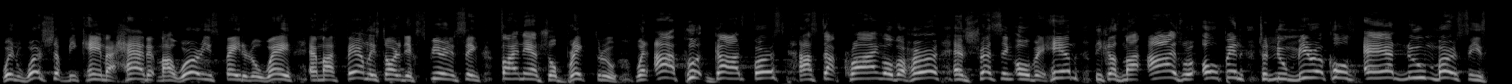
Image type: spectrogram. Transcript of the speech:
When worship became a habit, my worries faded away and my family started experiencing financial breakthrough. When I put put God first, I stopped crying over her and stressing over him because my eyes were open to new miracles and new mercies.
